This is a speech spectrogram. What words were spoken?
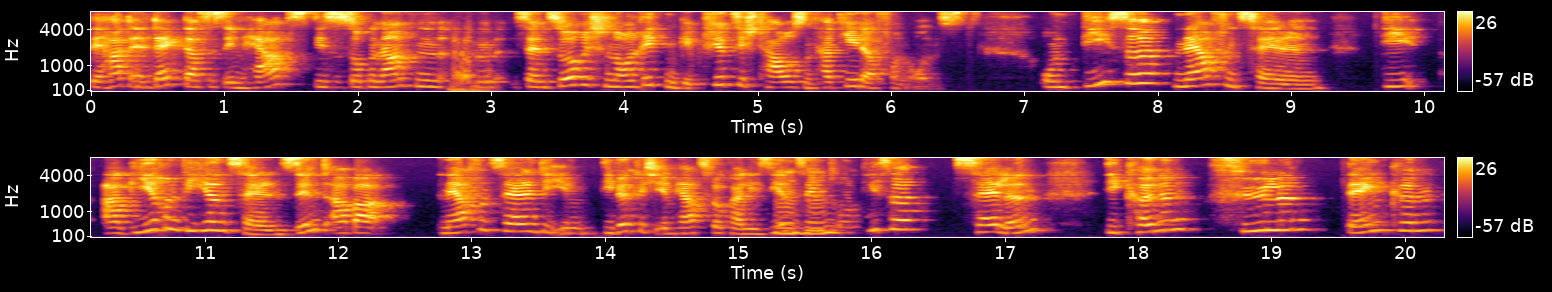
Der hat entdeckt, dass es im Herz diese sogenannten ähm, sensorischen Neuriten gibt. 40.000 hat jeder von uns. Und diese Nervenzellen, die agieren wie Hirnzellen, sind aber Nervenzellen, die, im, die wirklich im Herz lokalisiert mhm. sind. Und diese Zellen, die können fühlen, denken,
